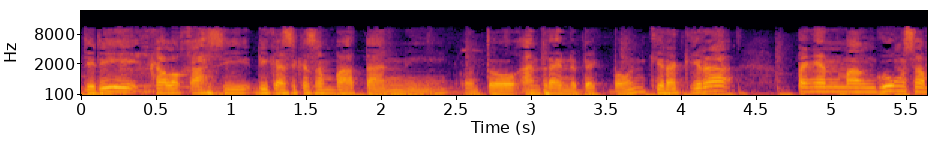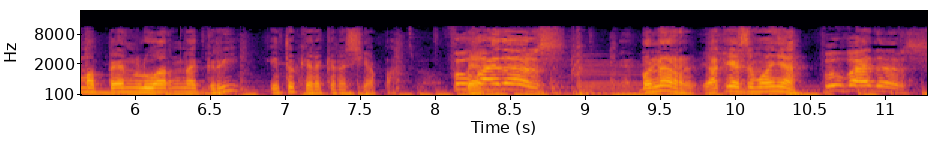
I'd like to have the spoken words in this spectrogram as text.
Jadi kalau kasih dikasih kesempatan nih untuk Andra and the Backbone, kira-kira pengen manggung sama band luar negeri itu kira-kira siapa? Foo Band. Fighters. Bener, yakin semuanya? Foo Fighters.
